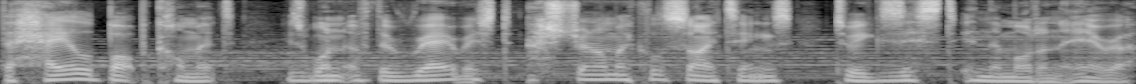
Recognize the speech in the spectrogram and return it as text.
the Hale-Bopp Comet is one of the rarest astronomical sightings to exist in the modern era.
